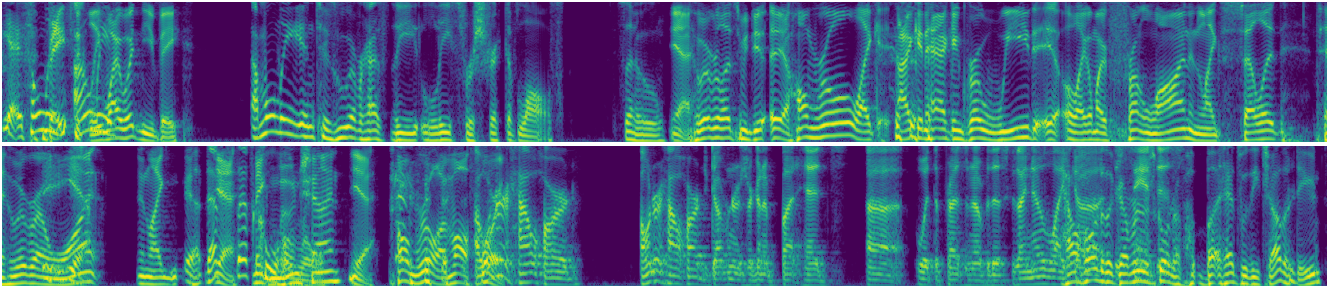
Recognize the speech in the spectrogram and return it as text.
Yeah, it's only I Basically, only- why wouldn't you be? I'm only into whoever has the least restrictive laws. So Yeah, whoever lets me do yeah, home rule, like I can I can grow weed eh, like on my front lawn and like sell it to whoever I Yeah. want, and like Yeah, that's- that's make cool, home rule. moonshine. Yeah, home rule. I'm all for I wonder it. how hard. I wonder how hard the governors are going to butt heads uh, with the president over this because I know like how uh, hard are the governors going to butt heads with each other, dude?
